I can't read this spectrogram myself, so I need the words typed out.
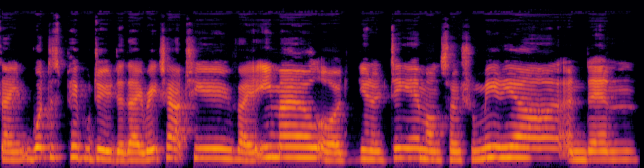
they what does people do? Do they reach out to you via email or you know dm on social media? And then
